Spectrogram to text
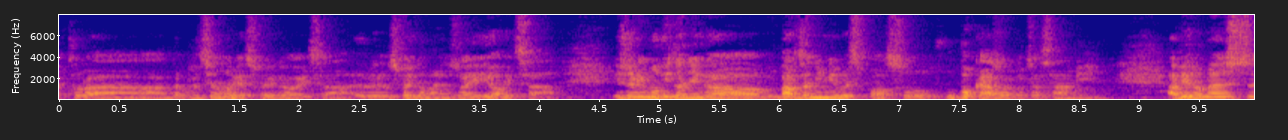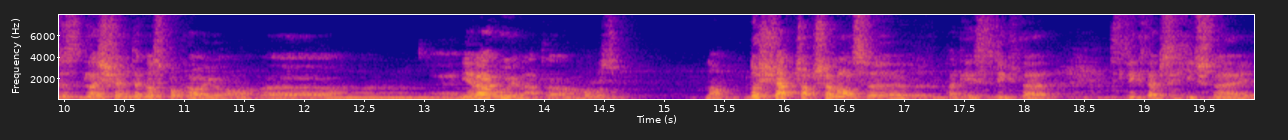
która deprecjonuje swojego ojca, e, swojego męża, jej ojca, jeżeli mówi do niego w bardzo niemiły sposób, upokarza go czasami, a wielu mężczyzn dla świętego spokoju nie reaguje na to, po prostu no, doświadcza przemocy takiej stricte, stricte psychicznej,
